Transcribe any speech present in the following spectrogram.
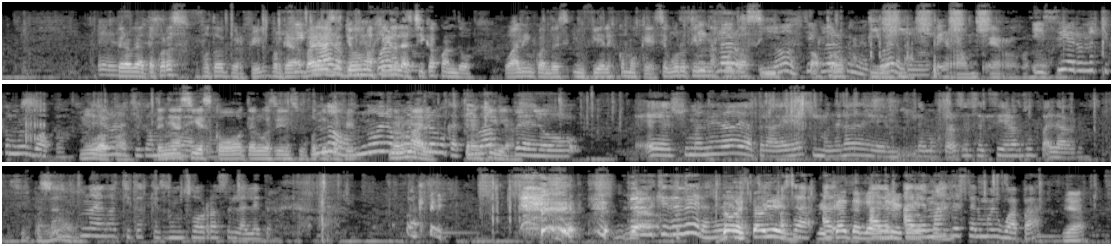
Pero vea, Este, ¿te acuerdas su foto de perfil? Porque Sí, varias claro, veces yo me imagino a acuerdo. las chicas cuando, o alguien cuando es infiel, es como que seguro tiene Sí, una claro. foto así, No, sí, claro que me es una acuerdo. perra, un perro. Y así. sí, era una chica muy guapa. Muy era guapa. una chica muy Tenía así guapa. escote, algo así en su foto No, de perfil. no era Normal, muy provocativa, tranquila. pero eh, su manera de atraer, su manera de, de mostrarse sexy eran sus palabras. Sus palabras. es una de esas chicas que son zorras en la letra. Ok. Pero es que de veras, de No, está bien. O sea, me encanta la adem- además de ser muy guapa,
